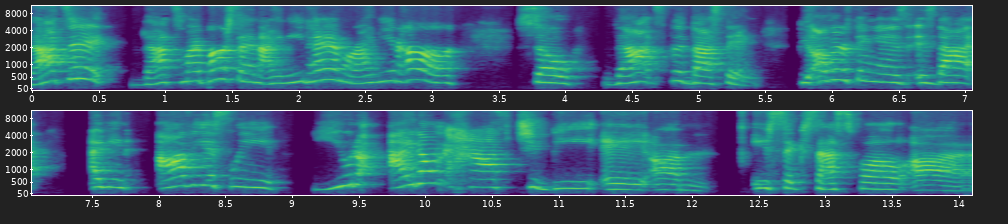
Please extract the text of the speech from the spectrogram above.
that's it. That's my person. I need him or i need her so that's the best thing. The other thing is is that I mean, obviously you don't, I don't have to be a um a successful uh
